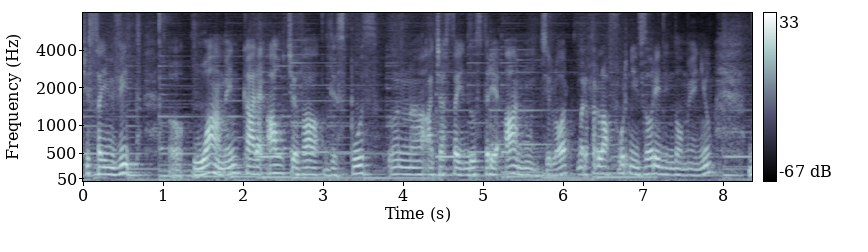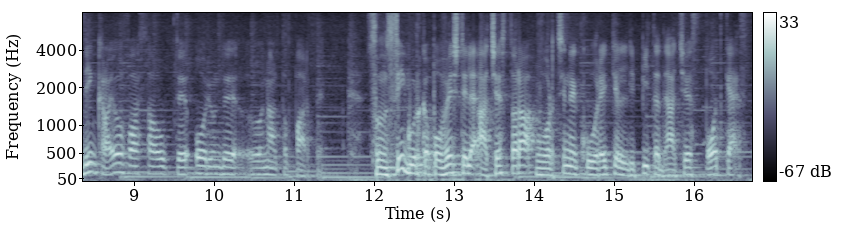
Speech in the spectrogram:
și să invit uh, oameni care au ceva de spus în uh, această industrie a anunților, mă refer la furnizorii din domeniu, din Craiova sau de oriunde în altă parte. Sunt sigur că poveștile acestora vor ține cu urechile lipite de acest podcast.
